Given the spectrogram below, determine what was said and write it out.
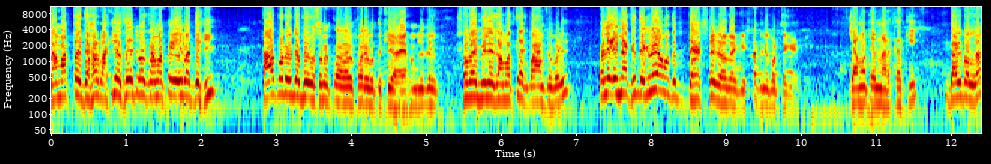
জামাতটা দেখার বাকি আছে এবার জামাতটা এইবার দেখি। তারপরে ওইটা বিবেচনা করার পরবর্তী কী হয়? এখন যদি সবাই মিলে জামাতকে একবার আনতে পারি তাহলে এই নাকে দেখলেই আমাদের দেখা শেষ হবে আর কি স্বাধীনের পর থেকে। জামাতে মার্কা কি? দাঁড়িপাল্লা।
